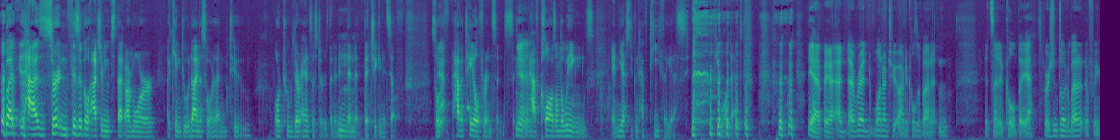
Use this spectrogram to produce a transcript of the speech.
but it has certain physical attributes that are more akin to a dinosaur than to or to their ancestors than it, than the chicken itself. So Yeah. have a tail, for instance, and Yeah. have claws on the wings, and yes, you can have teeth, I guess, if you want that. Yeah, but yeah, I, I read one or two articles about it and it sounded cool. But yeah, we should talk about it if we.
